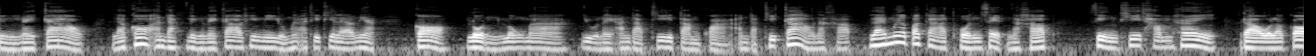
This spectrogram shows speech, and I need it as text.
1 ใน 9 แล้วก็อันดับ 1 ใน 9 ที่มีอยู่เมื่ออาทิตย์ที่แล้วเนี่ยก็หล่นลงมาอยู่ในอันดับที่ต่ำกว่าอันดับที่ 9 นะครับ และเมื่อประกาศผลเสร็จนะครับ สิ่งที่ทำให้เราแล้วก็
